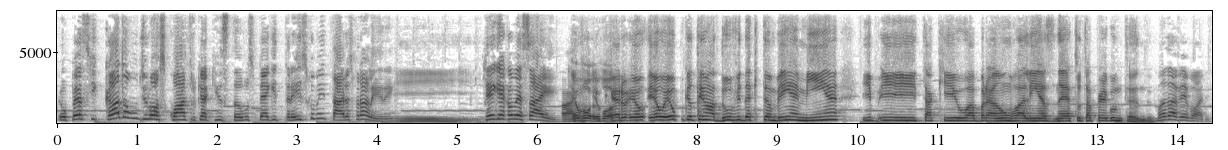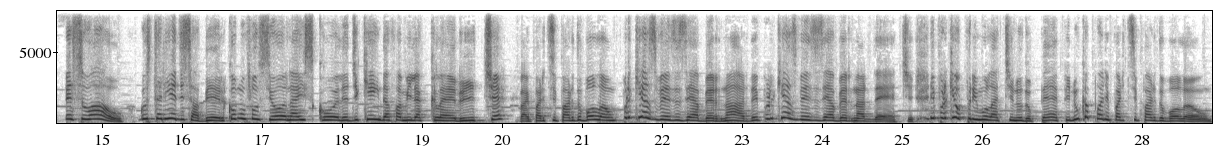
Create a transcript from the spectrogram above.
eu peço que cada um de nós quatro que aqui estamos pegue três comentários pra ler, hein? E... Quem quer começar aí? Vai, Eu vou, eu eu vou. quero, eu, eu, eu, porque eu tenho uma dúvida que também é minha e, e tá aqui o Abraão Valinhas Neto tá perguntando. Manda ver, Boris. Pessoal, gostaria de saber como funciona a escolha de quem da família Clerice vai participar do bolão. Por que às vezes é a Bernarda e por que às vezes é a Bernadette? E por que o primo latino do Pepe nunca pode participar do bolão?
